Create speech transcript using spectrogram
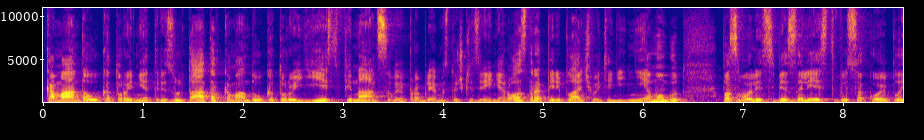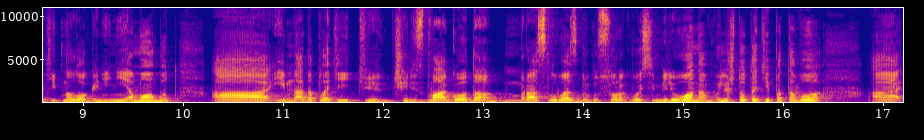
команда, у которой нет результатов, команда, у которой есть финансовые проблемы с точки зрения роста, переплачивать они не могут, позволить себе залезть высоко и платить налог они не могут, а им надо платить через два года Расселу Уэсбургу 48 миллионов или что-то типа того, а,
